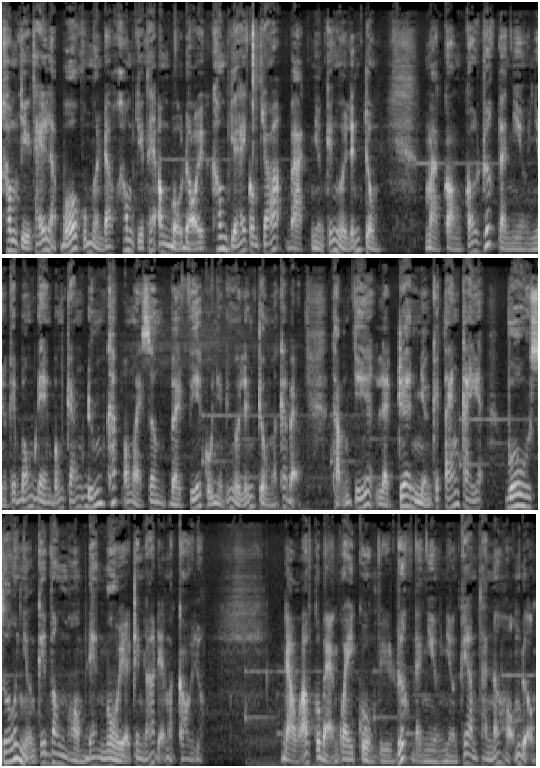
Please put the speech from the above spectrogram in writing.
Không chỉ thấy là bố của mình đâu, không chỉ thấy ông bộ đội, không chỉ thấy con chó và những cái người lính trùng, mà còn có rất là nhiều những cái bóng đen, bóng trắng đứng khắp ở ngoài sân về phía của những cái người lính trùng á các bạn. Thậm chí là trên những cái tán cây á, vô số những cái vong hồn đang ngồi ở trên đó để mà coi luôn đầu óc của bạn quay cuồng vì rất là nhiều những cái âm thanh nó hỗn độn.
